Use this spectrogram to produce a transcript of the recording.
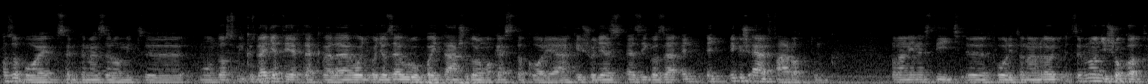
Az a baj szerintem ezzel, amit mondasz, miközben egyetértek vele, hogy, hogy az európai társadalmak ezt akarják, és hogy ez, ez igazán, egy, egy, mégis elfáradtunk. Talán én ezt így fordítanám le, hogy egyszerűen annyi sokat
